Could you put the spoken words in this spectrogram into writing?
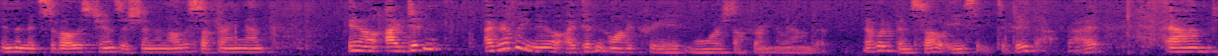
in the midst of all this transition and all the suffering and, you know, I didn't, I really knew I didn't want to create more suffering around it. It would have been so easy to do that, right? And,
